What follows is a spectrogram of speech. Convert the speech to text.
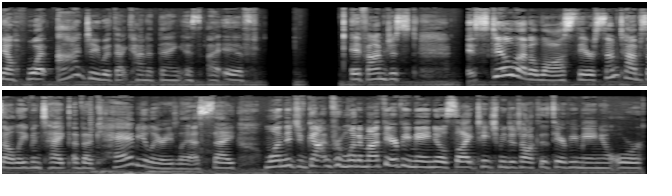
Now, what I do with that kind of thing is uh, if if I'm just still at a loss there, sometimes I'll even take a vocabulary list, say one that you've gotten from one of my therapy manuals, like Teach Me to Talk the Therapy Manual, or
